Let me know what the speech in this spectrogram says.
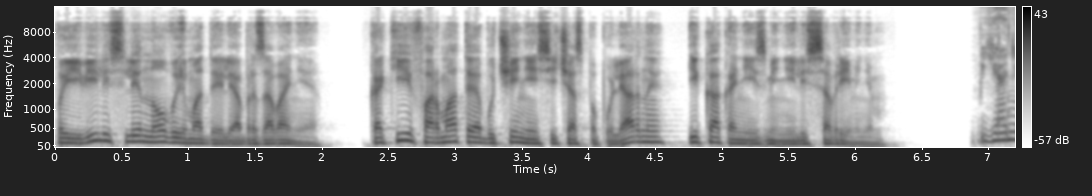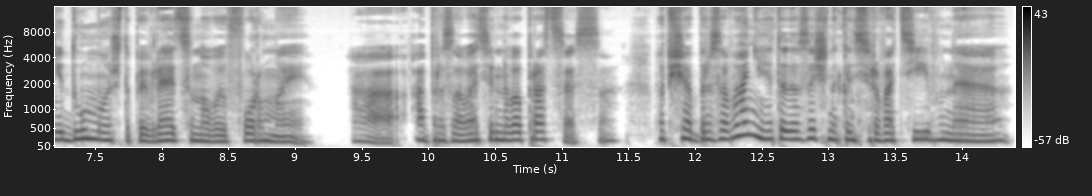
Появились ли новые модели образования? Какие форматы обучения сейчас популярны и как они изменились со временем? Я не думаю, что появляются новые формы а, образовательного процесса. Вообще образование это достаточно консервативная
